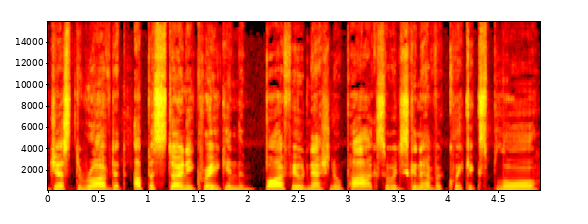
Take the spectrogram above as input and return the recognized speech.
just arrived at Upper Stony Creek in the Byfield National Park, so we're just going to have a quick explore.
